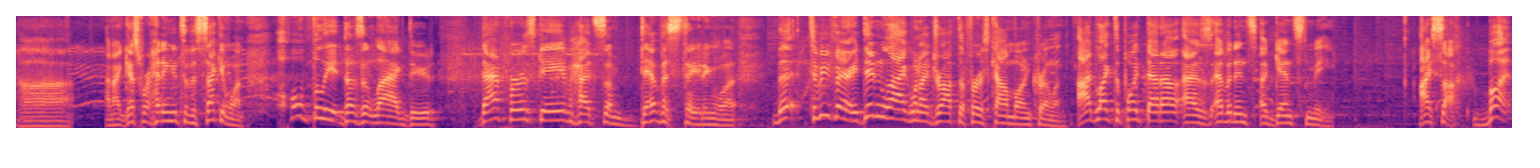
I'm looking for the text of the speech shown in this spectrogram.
Uh, and I guess we're heading into the second one. Hopefully it doesn't lag, dude. That first game had some devastating one. The, to be fair, it didn't lag when I dropped the first combo on Krillin. I'd like to point that out as evidence against me. I suck, but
